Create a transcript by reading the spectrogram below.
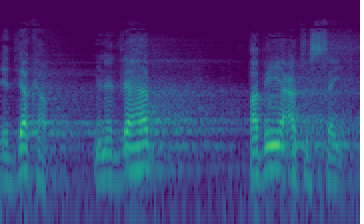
للذكر من الذهب قبيعة السيف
